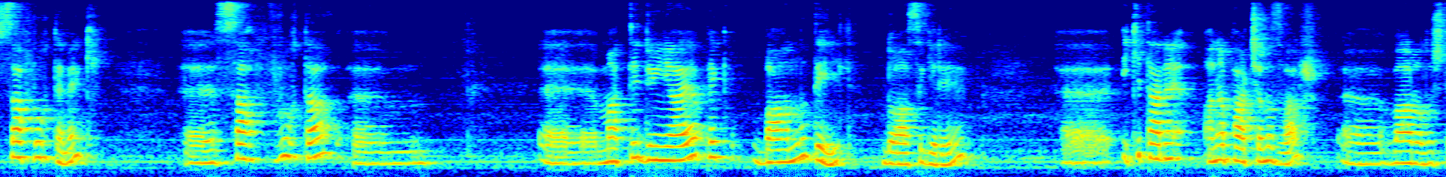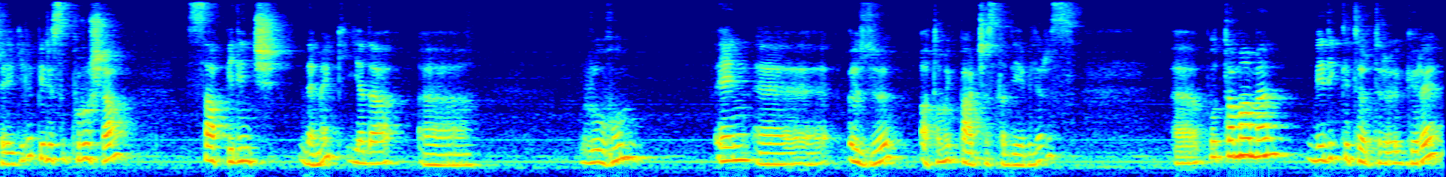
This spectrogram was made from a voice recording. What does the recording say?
saf ruh demek. Ee, saf ruh da e, e, maddi dünyaya pek bağımlı değil doğası gereği. E, iki tane ana parçamız var e, varoluşla ilgili. Birisi Purusha, saf bilinç demek ya da e, ruhun en e, özü, atomik parçası da diyebiliriz. E, bu tamamen Vedik literatüre göre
